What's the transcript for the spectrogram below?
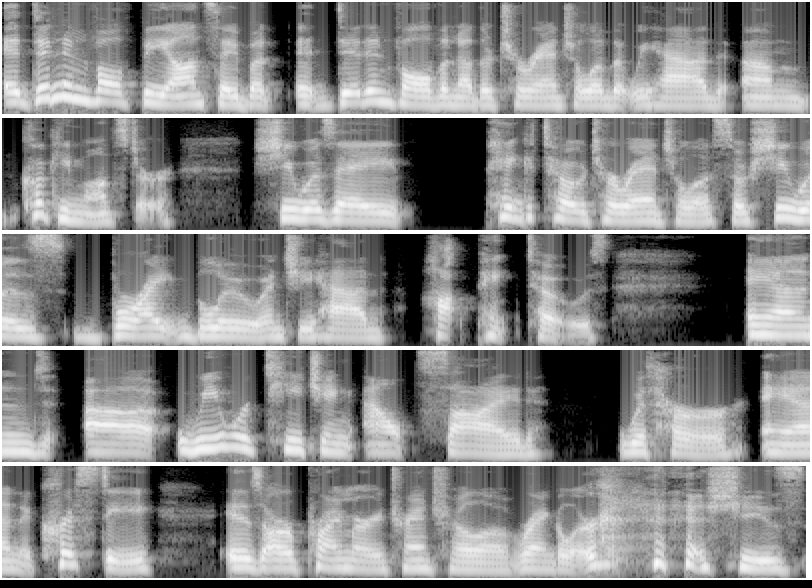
it didn't involve Beyonce, but it did involve another tarantula that we had, um, Cookie Monster. She was a pink toe tarantula. So she was bright blue and she had hot pink toes. And, uh, we were teaching outside with her and Kristie is our primary tarantula wrangler. She's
